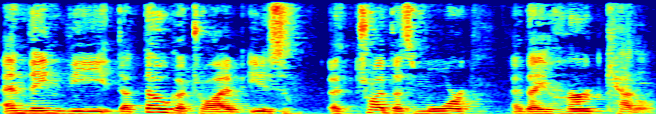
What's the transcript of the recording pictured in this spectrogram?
and then the Datoga tribe is a tribe that's more uh, they herd cattle.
